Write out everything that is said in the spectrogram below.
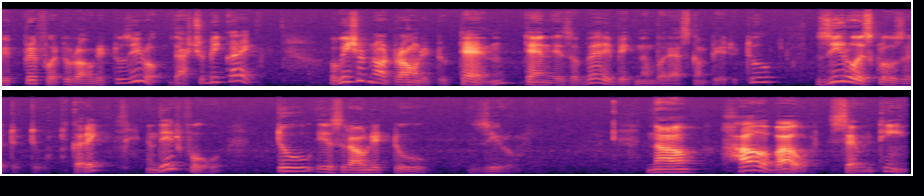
we prefer to round it to 0. That should be correct. We should not round it to 10. 10 is a very big number as compared to 2. 0 is closer to 2 correct and therefore 2 is rounded to 0 now how about 17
